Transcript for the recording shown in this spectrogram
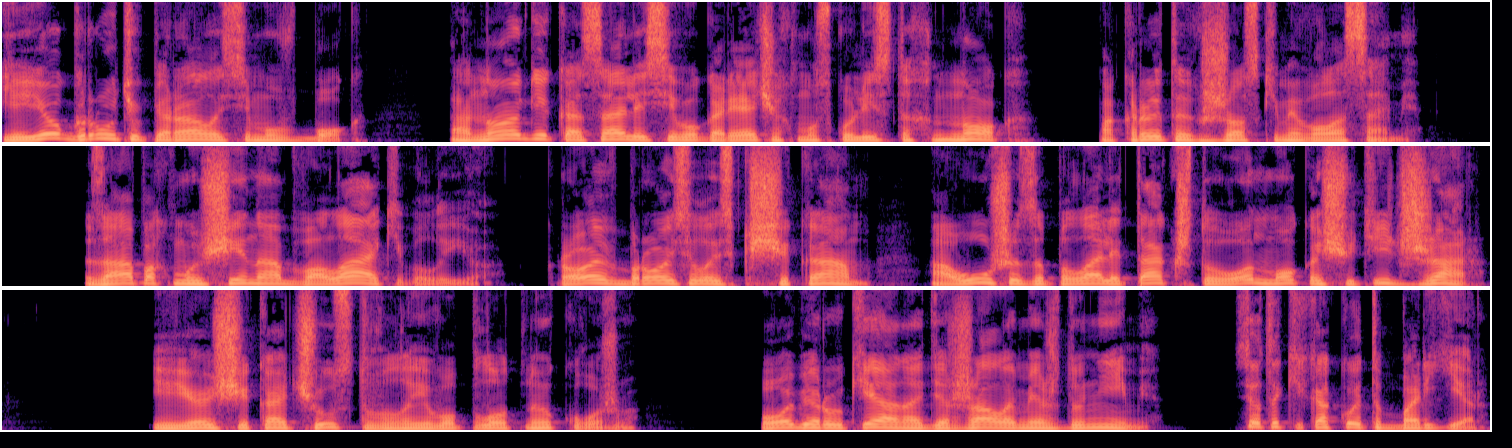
Ее грудь упиралась ему в бок, а ноги касались его горячих мускулистых ног, покрытых жесткими волосами. Запах мужчины обволакивал ее, кровь бросилась к щекам, а уши запылали так, что он мог ощутить жар. Ее щека чувствовала его плотную кожу. Обе руки она держала между ними. Все-таки какой-то барьер.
